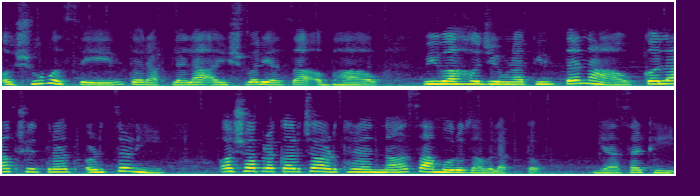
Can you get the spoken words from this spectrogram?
अशुभ असेल तर आपल्याला ऐश्वर्याचा अभाव विवाह जीवनातील तणाव कला क्षेत्रात अडचणी अशा प्रकारच्या अडथळ्यांना सामोरं जावं लागतं. यासाठी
